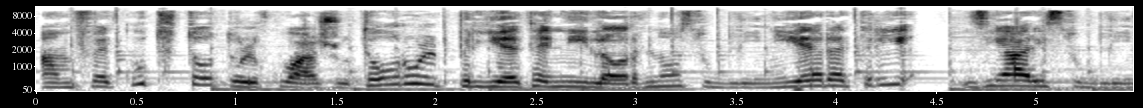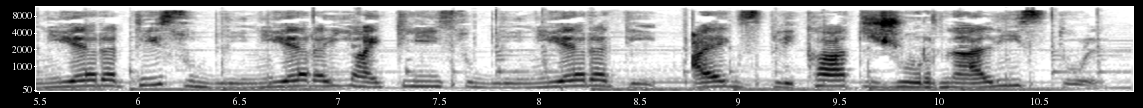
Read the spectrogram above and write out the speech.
Am făcut totul cu ajutorul prietenilor no subliniere tri, ziari subliniere T subliniere IT subliniere T, a explicat jurnalistul.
